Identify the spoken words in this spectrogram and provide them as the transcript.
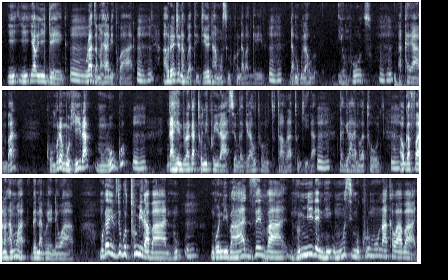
yabigenga mm. uraza amahera bitwara mhm. aho rero je nakugira ati jewe nta munsi mukunda bagirira mhm. ndamugurira iyo mpuzu akayambara kumbure muhira mu rugo mhm. ngahindura gatoni kuri rasiyo ngagira aho utuntu tutahora tugira mhm. ngagira ahantu gatonya mhm. aho gafana nka be na bene wabo mugabo ibyo gutumira abantu ngo nibaze bantumire nti umunsi mukuru mu wabaye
